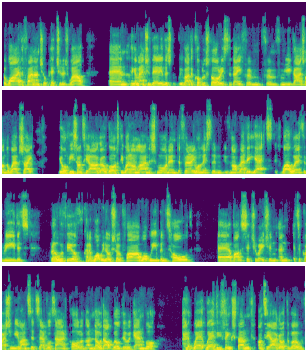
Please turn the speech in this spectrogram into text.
the wider financial picture as well. Um, I think I mentioned earlier this, we've had a couple of stories today from from from you guys on the website. Your piece on Thiago Gorsty went online this morning. For anyone listening who's not read it yet, it's well worth a read. It's an overview of kind of what we know so far, what we've been told uh, about the situation, and it's a question you've answered several times, Paul, and, and no doubt will do again. But where where do you think stand on Thiago at the moment?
